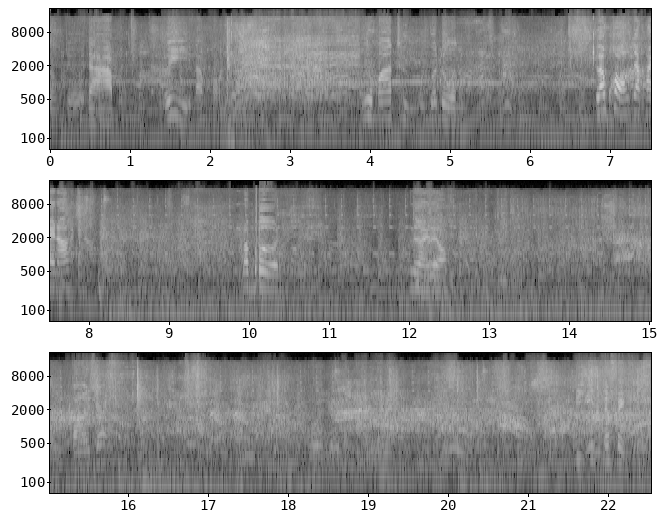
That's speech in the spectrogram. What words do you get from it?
ต้องเจอดาบเอ้ยรับของดีกว่ากูมาถึงมึงก็โดน รับของจากใครนะระเบิดเหนื่อยเลยเหรอ ตายซะโอ้ยเลยไม่หายเลยเนี่ยนี่อินเตอร์เฟกต์หรืออะไร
